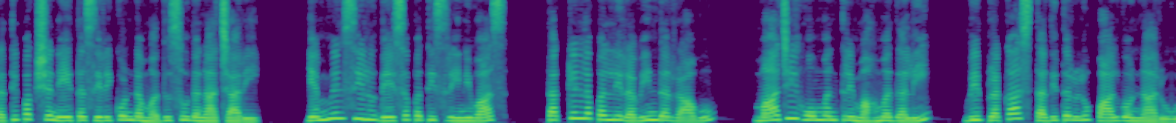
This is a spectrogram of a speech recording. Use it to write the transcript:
ప్రతిపక్ష నేత సిరికొండ మధుసూదనాచారి ఎమ్మెల్సీలు దేశపతి శ్రీనివాస్ తక్కెళ్ళపల్లి రవీందర్ రావు మాజీ హోంమంత్రి మహ్మద్ అలీ వి ప్రకాష్ తదితరులు పాల్గొన్నారు.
